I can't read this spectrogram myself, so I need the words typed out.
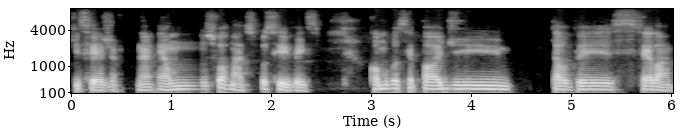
que seja, né? É um dos formatos possíveis. Como você pode, talvez, sei lá,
